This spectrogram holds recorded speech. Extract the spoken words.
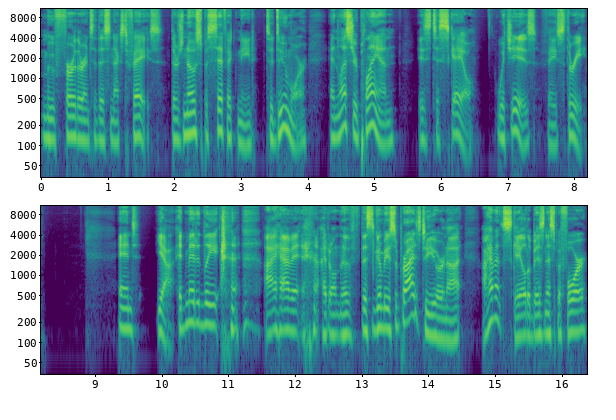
move further into this next phase. There's no specific need to do more unless your plan is to scale, which is phase three. And yeah, admittedly, I haven't, I don't know if this is going to be a surprise to you or not. I haven't scaled a business before.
